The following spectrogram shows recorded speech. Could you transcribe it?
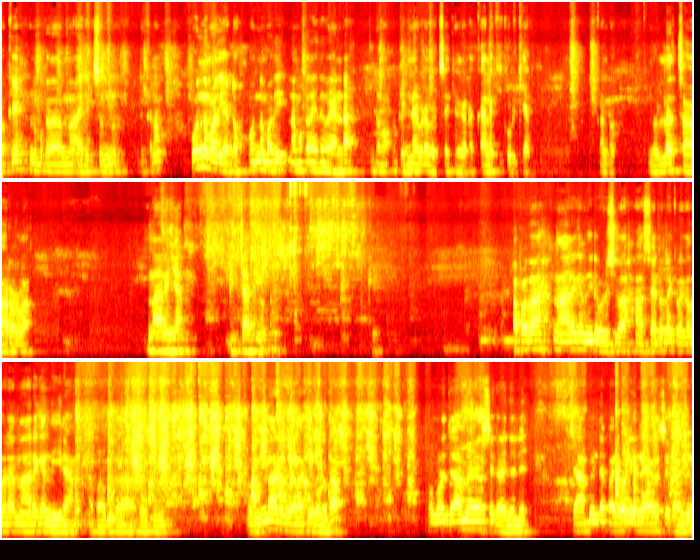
ഓക്കെ നമുക്കതൊന്ന് അരിച്ചൊന്ന് എടുക്കണം. ഒന്ന് മതി കേട്ടോ ഒന്ന് മതി. നമുക്കത് വേണ്ട. ഇത് നമുക്ക് പിന്നെ ഇവിടെ വെച്ചേക്കാം കേട്ടോ കലക്കി കുടിക്കാം. കണ്ടോ? നല്ല ചാറുള്ള നാരങ്ങ ബിറ്റാക്കിയുണ്ട് അപ്പോൾ അതാ നാരങ്ങ നീര് ഒഴിച്ചതാ. ആ സെന്ററിൽ കിടക്കുന്ന നാരങ്ങ നീരാണ്. അപ്പോൾ നമുക്ക് നന്നായിട്ട് ഇളക്കി കൊടുക്കാം. നമ്മുടെ ജാമ്യം ഏകദേശം കഴിഞ്ഞല്ലേ? ജാമ്യന്റെ പരിപാടി തന്നെ ഏകദേശം കഴിഞ്ഞു.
